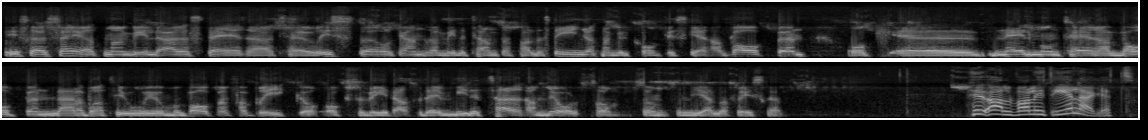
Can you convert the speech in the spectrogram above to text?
Israel säger att man vill arrestera terrorister och andra militanta palestinier, att man vill konfiskera vapen och eh, nedmontera vapenlaboratorium och vapenfabriker och så vidare. Så det är militära mål som, som, som gäller för Israel. Hur allvarligt är läget?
